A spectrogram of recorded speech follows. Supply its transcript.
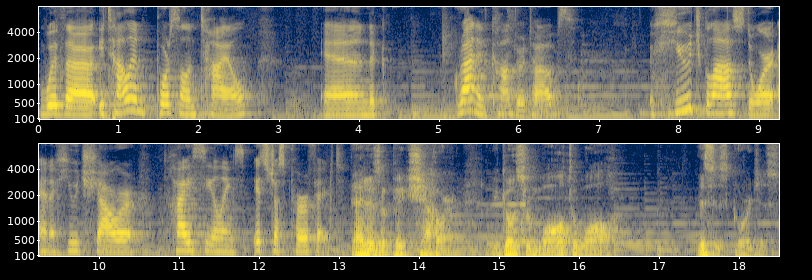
with uh, Italian porcelain tile and granite countertops, a huge glass door and a huge shower, high ceilings. It's just perfect. That is a big shower. It goes from wall to wall. This is gorgeous.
